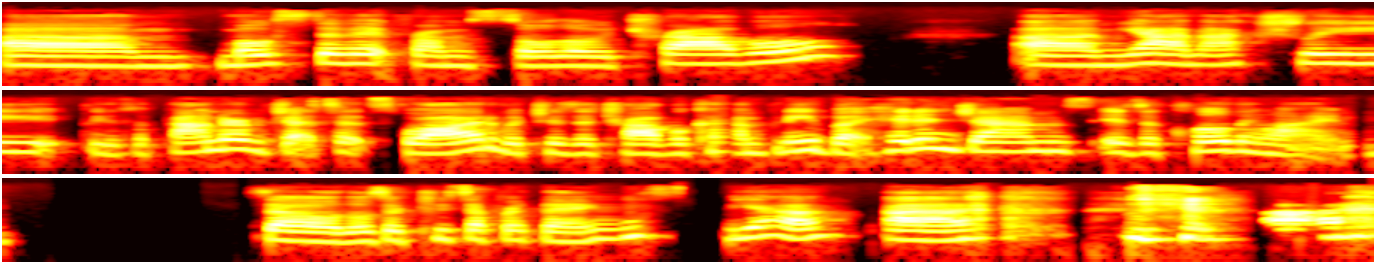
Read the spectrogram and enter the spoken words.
um, most of it from solo travel. Um, yeah, I'm actually the founder of Jet Set Squad, which is a travel company, but Hidden Gems is a clothing line. So those are two separate things. Yeah. Uh, uh,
